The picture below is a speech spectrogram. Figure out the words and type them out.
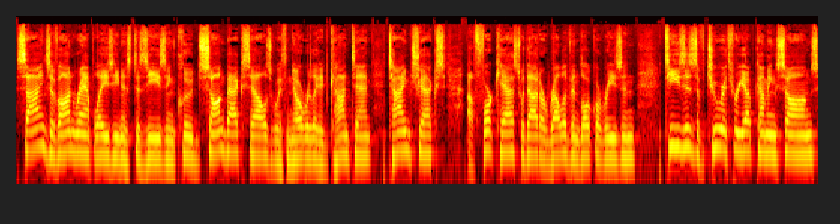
Signs of on ramp laziness disease include song backsells with no related content, time checks, a forecast without a relevant local reason, teases of two or three upcoming songs,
